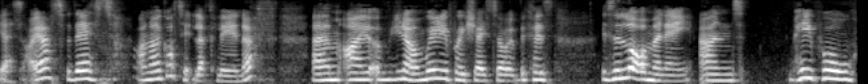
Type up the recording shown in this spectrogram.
yes, I asked for this and I got it, luckily enough. Um, I, you know, I'm really appreciative of it because it's a lot of money and people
